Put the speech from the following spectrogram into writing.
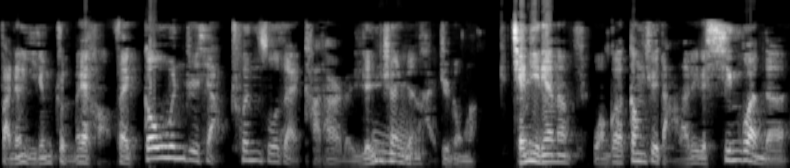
反正已经准备好在高温之下穿梭在卡塔尔的人山人海之中了。前几天呢，我刚刚去打了这个新冠的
